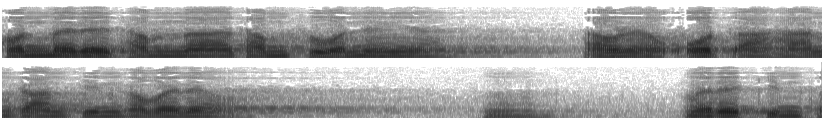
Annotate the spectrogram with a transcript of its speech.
คนไม่ได้ทำนาทำสวนอย่างเงี้ย เอาแล้วอดอาหารการกินเข้าไปแล้วไม่ได้กินส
